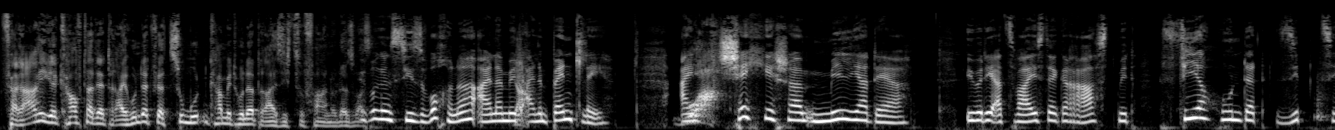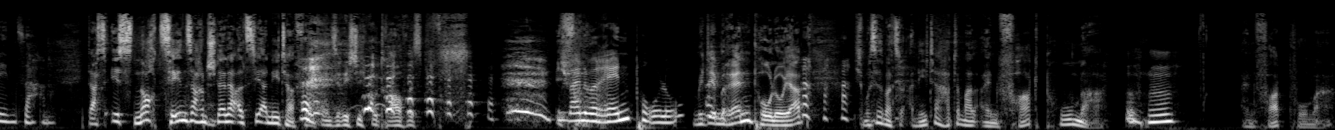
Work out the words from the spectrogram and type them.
Ferrari gekauft hat, der 300 fährt, zumuten kann, mit 130 zu fahren oder sowas. Übrigens diese Woche, ne? Einer mit Ja. einem Bentley. Ein Boah. tschechischer Milliardär. Über die A2 ist er gerast mit 417 Sachen. Das ist noch zehn Sachen schneller als die Anita fährt, wenn sie richtig gut drauf ist. In meinem Rennpolo. Mit dem Rennpolo, ja. Ich muss jetzt mal zu, Anita hatte mal einen Ford Puma. Ein Ford Puma.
